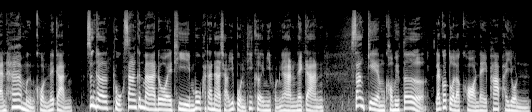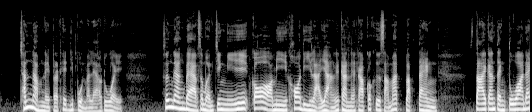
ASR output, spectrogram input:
250,000 คนด้วยกัน ซึ่งเธอถูกสร้างขึ้นมาโดยทีมผู้พัฒนาชาวญี่ปุ่นที่เคยมีผลงานในการสร้างเกมคอมพิวเตอร์ และก็ตัวละครในภาพยนตร์ ชั้นนำในประเทศญี่ปุ่นมาแล้วด้วย ซึ่งนางแบบเสมือนจริงนี้ก็มีข้อดีหลายอย่างด้วยกันนะครับ ก็คือสามารถปรับแต่งสไตล์การแต่งตัวได้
